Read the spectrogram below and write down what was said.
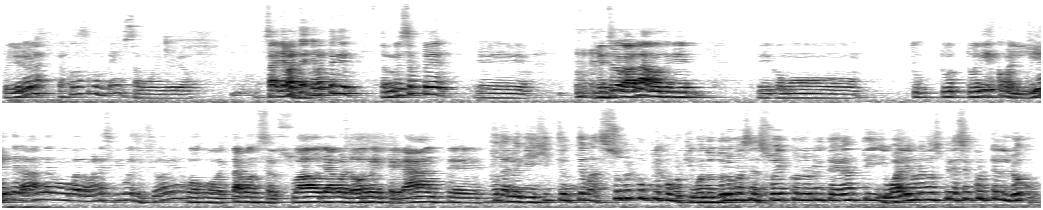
pero yo creo que las, las cosas se compensan, güey, yo creo. O sea, y aparte, y aparte que también siempre, eh, de hecho lo que hablábamos, de que eh, como tú, tú, tú eres como el líder de la banda como para tomar ese tipo de decisiones, o, o está consensuado ya con los otros integrantes. Puta, lo que dijiste es un tema súper complejo porque cuando tú lo consensuáis con los otros integrantes, igual es una conspiración contra el loco.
